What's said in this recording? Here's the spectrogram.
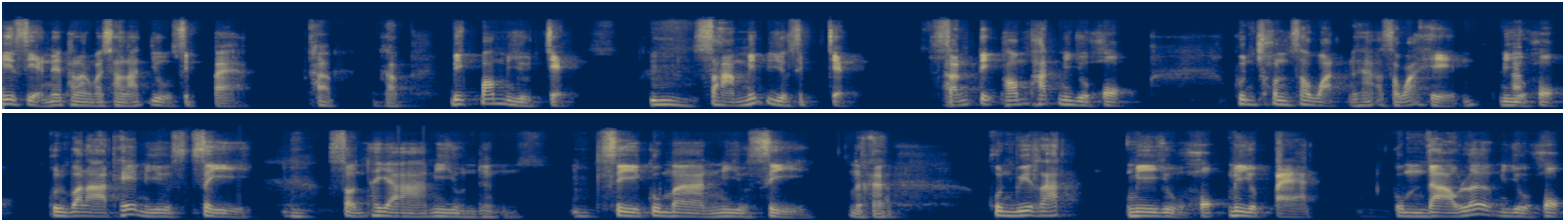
มีเสียงในพลังประชารัฐอยู่สิบแปดครับครับบิ๊กป้อมมีอยู่เจ็ดสามมิตรมีอยู่สิบเจ็ดสันติพร้อมพัฒน์มีอยู่หกคุณชนม์สวัสดิ์นะฮะอัศวเหมมีอยู่หกคุณวราเทพมีอยู่สี่สนธยามีอยู่หนึ่ง สี่กุมารมีอยู่สี่นะฮะคุณวิรัชมีอยู่หกมีอยู่แปดกลุ่มดาวฤกษ์มีอยู่หก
